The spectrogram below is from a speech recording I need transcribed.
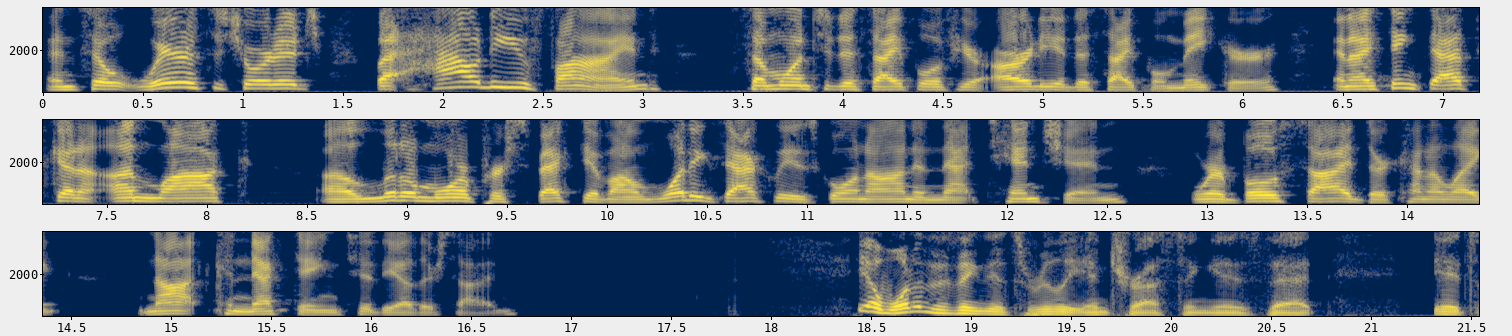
And so, where is the shortage? But how do you find someone to disciple if you're already a disciple maker? And I think that's going to unlock a little more perspective on what exactly is going on in that tension where both sides are kind of like, not connecting to the other side. Yeah, one of the things that's really interesting is that it's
